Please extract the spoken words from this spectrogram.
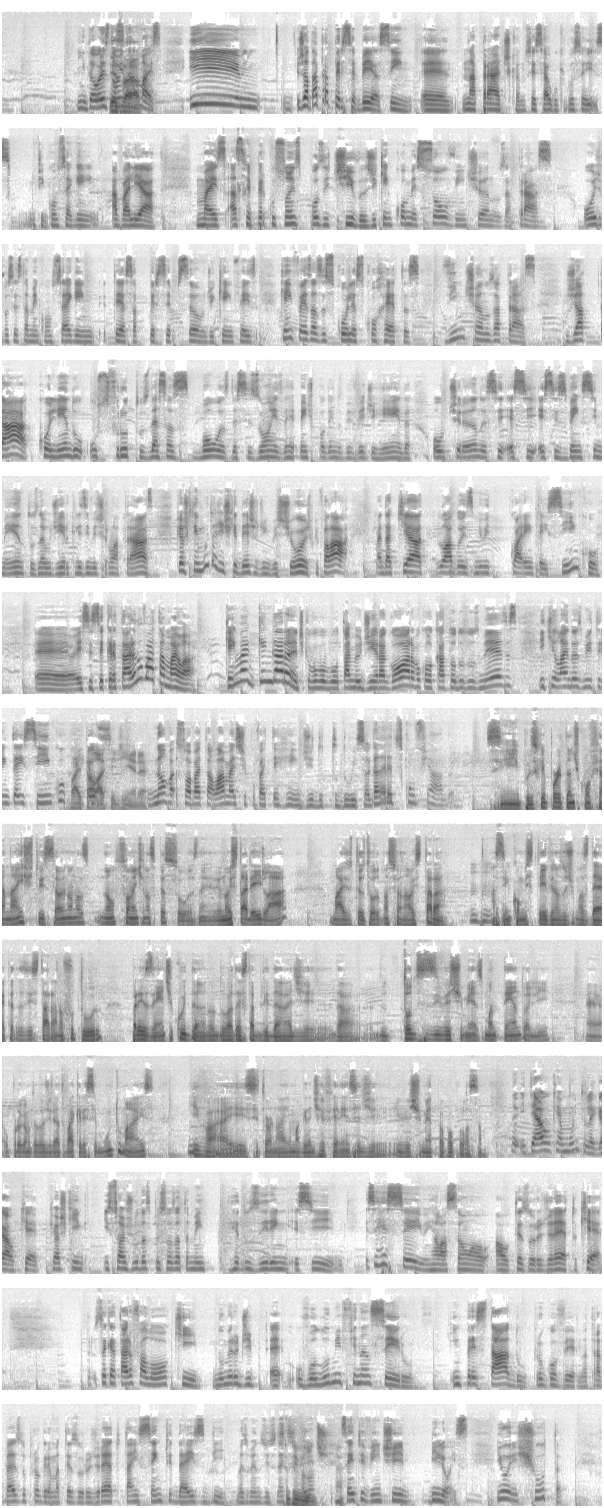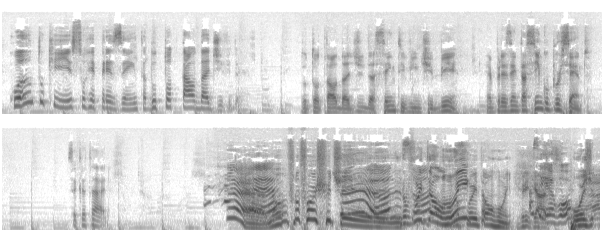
Então eles estão entrando mais. E já dá pra perceber, assim, é, na prática, não sei se é algo que vocês, enfim, conseguem avaliar, mas as repercussões positivas de quem começou 20 anos atrás. Hoje vocês também conseguem ter essa percepção de quem fez, quem fez as escolhas corretas 20 anos atrás já está colhendo os frutos dessas boas decisões, de repente podendo viver de renda ou tirando esse, esse- esses vencimentos, né, o dinheiro que eles investiram lá atrás. Porque acho que tem muita gente que deixa de investir hoje, porque fala, ah, mas daqui a lá 2045, é, esse secretário não vai estar mais lá. Quem, vai, quem garante que eu vou botar meu dinheiro agora, vou colocar todos os meses e que lá em 2035 Vai estar eu- lá esse dinheiro, né? Não vai- só vai estar lá, mas tipo vai ter rendido tudo isso. A galera é desconfiada. Sim, por isso que é importante confiar na instituição e não, nas- não somente nas pessoas. Né? Eu não estarei lá, mas o Tesouro Nacional estará. Assim como esteve nas últimas décadas e estará no futuro, presente, cuidando do- da estabilidade da, de todos esses investimentos, mantendo ali. é, o programa Tesouro Direto vai crescer muito mais e vai se tornar uma grande referência de investimento para a população. E tem algo que é muito legal, que é que eu acho que isso ajuda as pessoas a também reduzirem esse, esse receio em relação ao, ao Tesouro Direto, que é o secretário falou que número de é, o volume financeiro emprestado para o governo através do programa Tesouro Direto está em 110 bi, mais ou menos isso, né? que você 120, falou? é. 120 bilhões. Yuri, chuta quanto que isso representa do total da dívida? Do total da dívida, 120 bi, representa 5%. Secretário. É, Não, não foi um chute. Não foi tão ruim? Não foi tão ruim. Obrigado. Assim, errou. Hoje,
